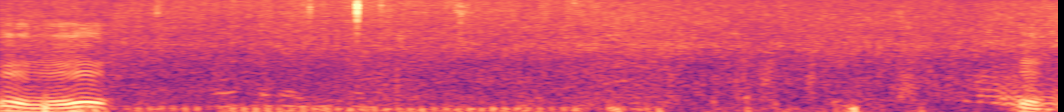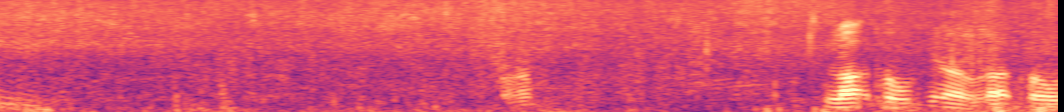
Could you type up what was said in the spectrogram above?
อืมอืมเลาะทงพี่ น้องเลาะทง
